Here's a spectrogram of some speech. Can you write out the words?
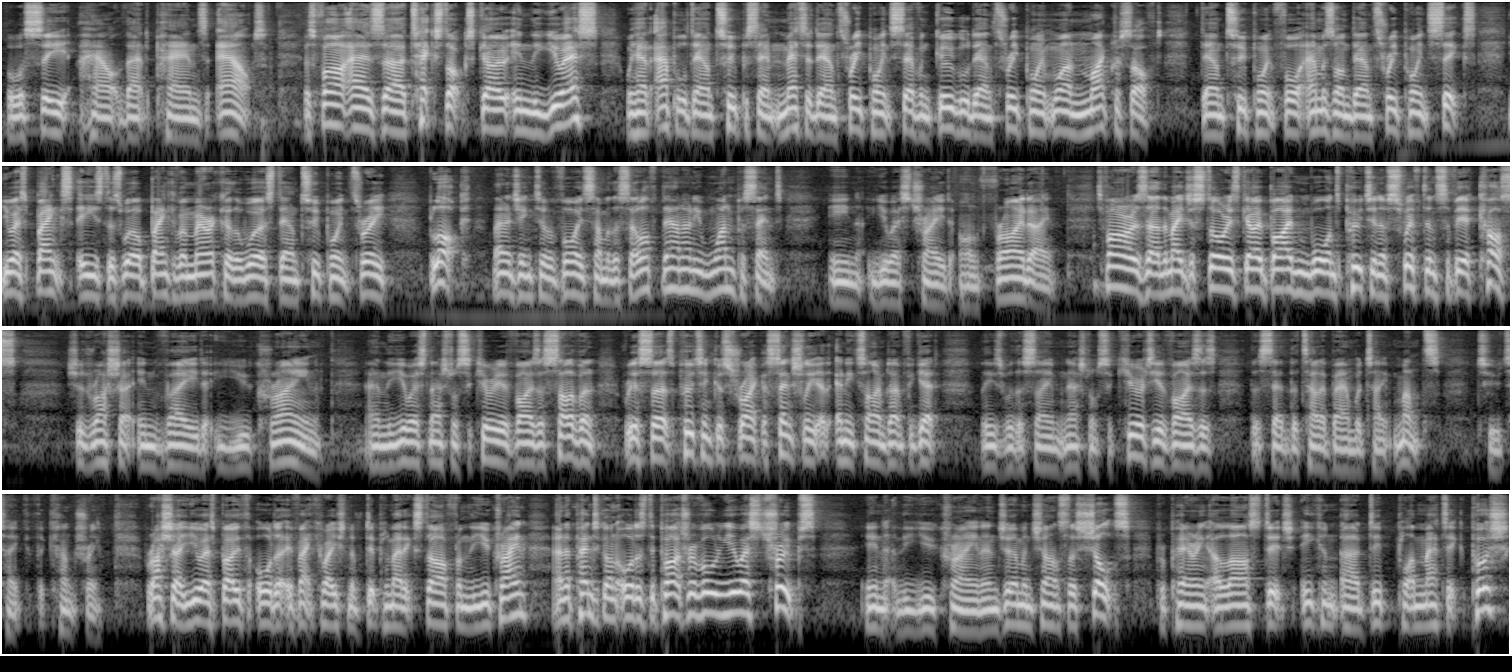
We'll see how that pans out. As far as uh, tech stocks go in the US, we had Apple down 2%, Meta down 3.7, Google down 3.1, Microsoft down 2.4, Amazon down 3.6. US banks eased as well. Bank of America the worst down 2.3. Block managing to avoid some of the sell-off down only 1% in US trade on Friday. As far as uh, the major stories go, Biden warns Putin of swift and severe costs should Russia invade Ukraine. And the US National Security Advisor Sullivan reasserts Putin could strike essentially at any time. Don't forget, these were the same national security advisors that said the Taliban would take months to take the country. Russia, US both order evacuation of diplomatic staff from the Ukraine, and the Pentagon orders departure of all US troops in the Ukraine. And German Chancellor Scholz preparing a last ditch econ- uh, diplomatic push.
